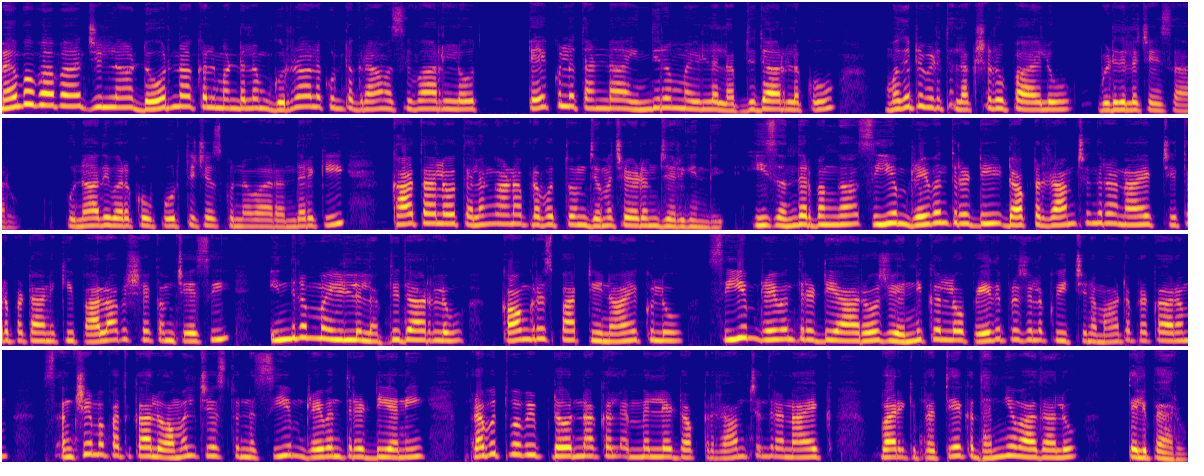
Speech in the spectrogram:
మహబూబాబాద్ జిల్లా డోర్నాకల్ మండలం గుర్రాలకుంట గ్రామ శివారులో టేకుల తండా ఇందిరమ్మ ఇళ్ళ లబ్ధిదారులకు మొదటి విడత లక్ష రూపాయలు విడుదల చేశారు. పునాది వరకు పూర్తి చేసుకున్న వారందరికీ ఖాతాలో తెలంగాణ ప్రభుత్వం జమ చేయడం జరిగింది. ఈ సందర్భంగా సీఎం రేవంత్ రెడ్డి డాక్టర్ రామచంద్ర నాయక్ చిత్రపటానికి పాలాభిషేకం చేసి ఇందిరమ్మ ఇళ్ళు లబ్ధిదారులు కాంగ్రెస్ పార్టీ నాయకులు సీఎం రేవంత్ రెడ్డి ఆ రోజు ఎన్నికల్లో పేద ప్రజలకు ఇచ్చిన మాట ప్రకారం సంక్షేమ పథకాలు అమలు చేస్తున్న సీఎం రేవంత్ రెడ్డి అని ప్రభుత్వ whip Dornakal MLA doctor Ramachandra Naik వారికి ప్రత్యేక ధన్యవాదాలు తెలిపారు.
